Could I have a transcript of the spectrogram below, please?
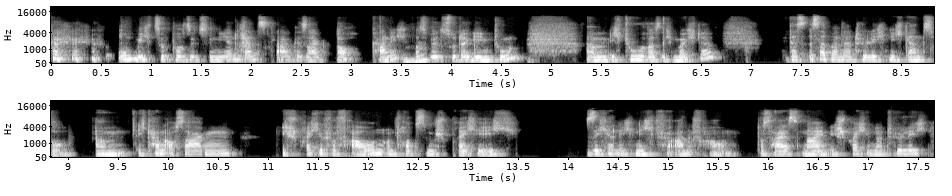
um mich zu positionieren, ganz klar gesagt, doch, kann ich. Mhm. Was willst du dagegen tun? Ähm, ich tue, was ich möchte. Das ist aber natürlich nicht ganz so. Ähm, ich kann auch sagen, ich spreche für Frauen und trotzdem spreche ich sicherlich nicht für alle Frauen. Das heißt, nein, ich spreche natürlich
